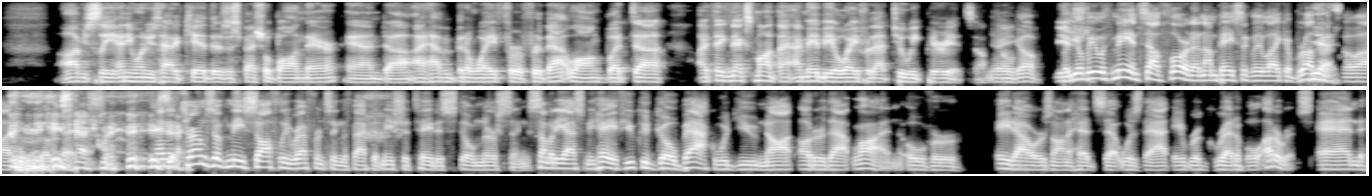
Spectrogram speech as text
obviously anyone who's had a kid, there's a special bond there. And uh, I haven't been away for for that long, but uh, I think next month I, I, may be away for that two week period. So there you go. You'll be with me in South Florida, and I'm basically like a brother. Yes. So uh, okay. exactly. exactly. And in terms of me softly referencing the fact that Miesha Tate is still nursing, somebody asked me, "Hey, if you could go back, would you not utter that line over eight hours on a headset? Was that a regrettable utterance?" And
